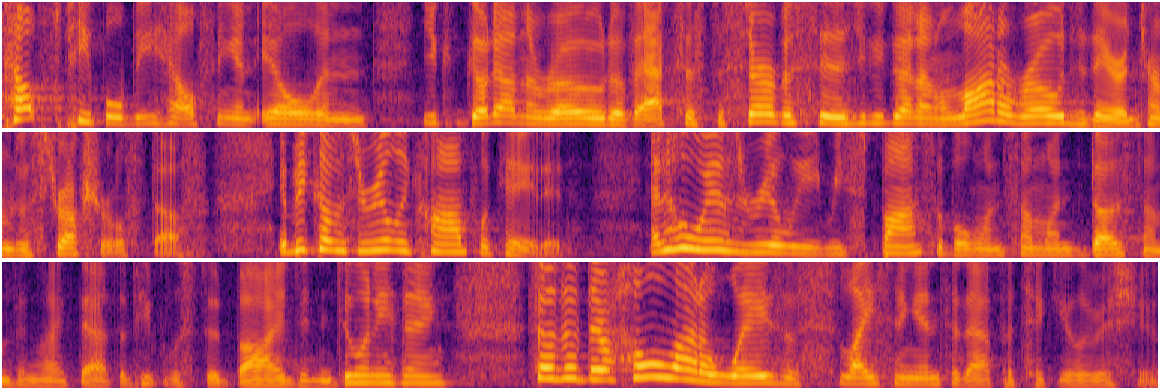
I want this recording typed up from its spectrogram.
helps people be healthy and ill, and you could go down the road of access to services. You could go down a lot of roads there in terms of structural stuff. It becomes really complicated. And who is really responsible when someone does something like that? The people who stood by didn't do anything. So that there are a whole lot of ways of slicing into that particular issue.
